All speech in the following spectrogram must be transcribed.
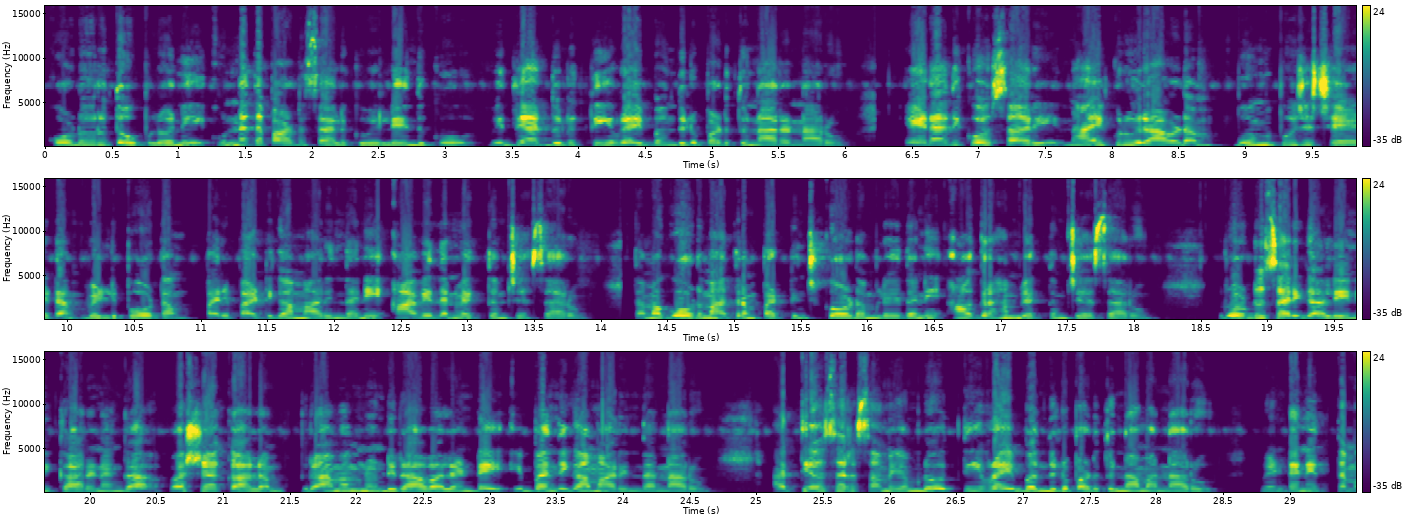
కోడూరు తోపులోని ఉన్నత పాఠశాలకు వెళ్ళేందుకు విద్యార్థులు తీవ్ర ఇబ్బందులు పడుతున్నారన్నారు. ఏడాదికోసారి నాయకుడు రావడం భూమి పూజ చేయటం వెళ్ళిపోవటం పరిపాటిగా మారిందని ఆవేదన వ్యక్తం చేశారు. తమ గోడు మాత్రం పట్టించుకోవడం లేదని ఆగ్రహం వ్యక్తం చేశారు. రోడ్డు సరిగా లేని కారణంగా వర్షాకాలం గ్రామం నుండి రావాలంటే ఇబ్బందిగా మారిందన్నారు. అత్యవసర సమయంలో తీవ్ర ఇబ్బందులు పడుతున్నామన్నారు. వెంటనే తమ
